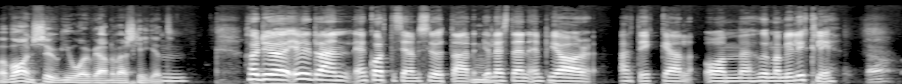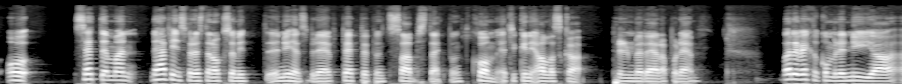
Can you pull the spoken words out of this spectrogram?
vad var han, 20 år vid andra världskriget? Mm. Hör du, jag vill dra en, en kortis innan vi slutar. Mm. Jag läste en NPR-artikel om hur man blir lycklig. Och sätter man, det här finns förresten också i mitt eh, nyhetsbrev, peppe.substack.com. Jag tycker ni alla ska prenumerera på det. Varje vecka kommer det nya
